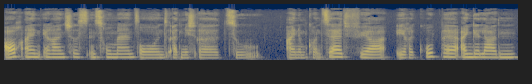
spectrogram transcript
auch ein iranisches Instrument und hat mich äh, zu einem Konzert für ihre Gruppe eingeladen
